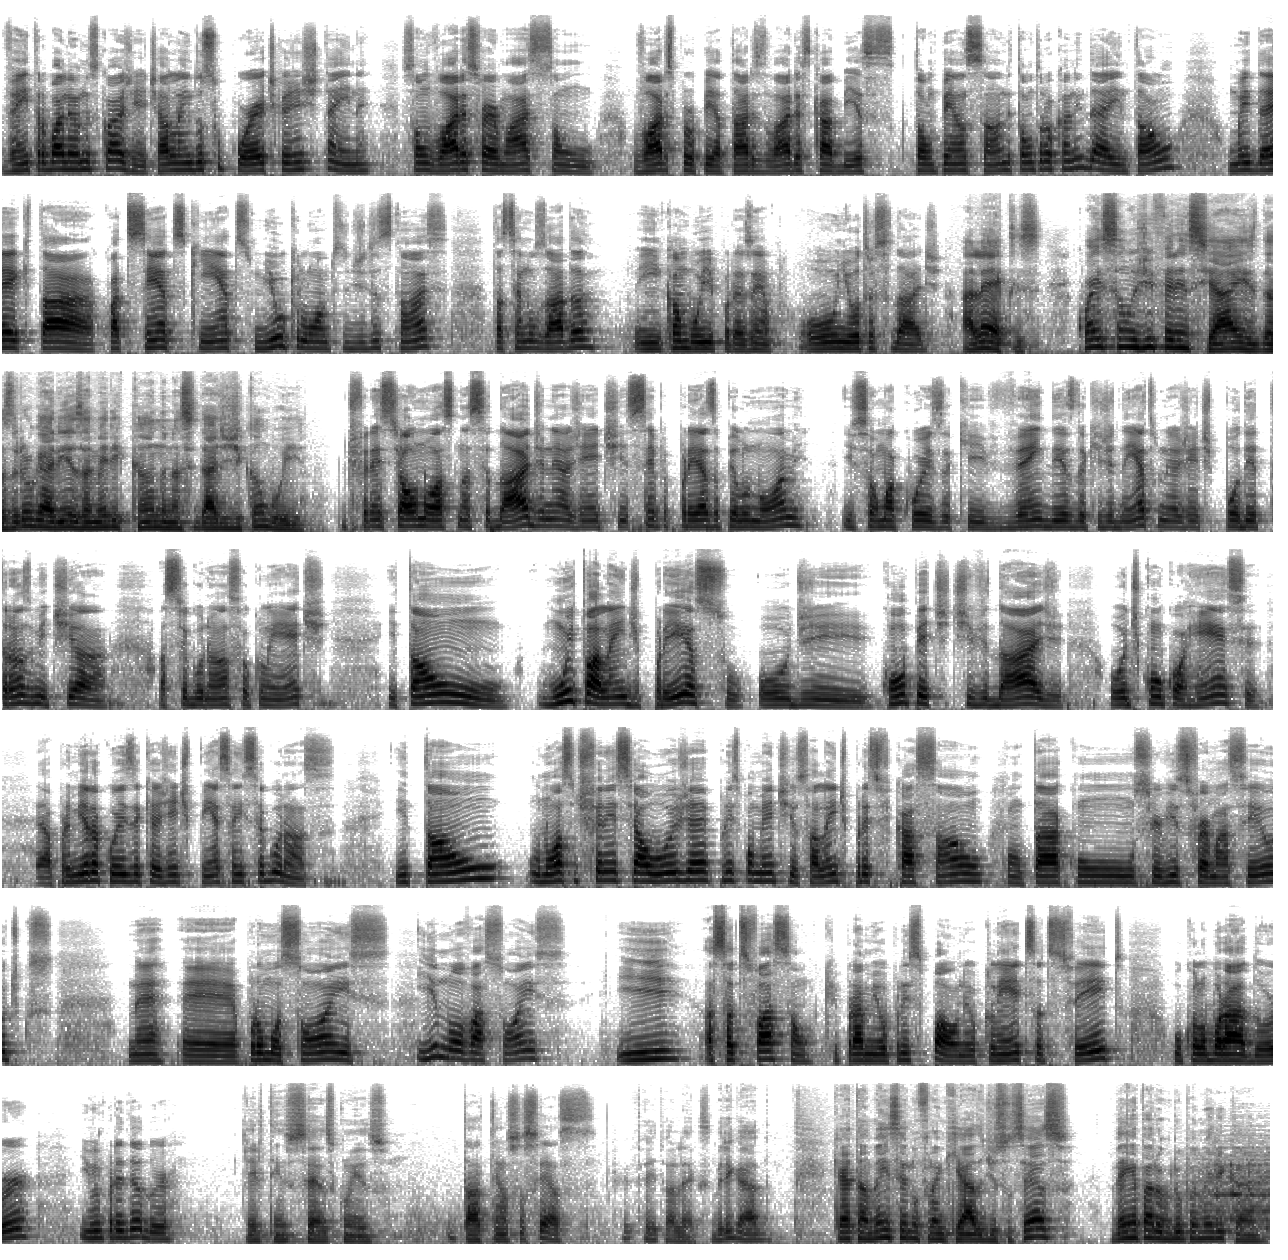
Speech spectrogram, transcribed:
vem trabalhando isso com a gente, além do suporte que a gente tem, né? São várias farmácias, são vários proprietários, várias cabeças que estão pensando e estão trocando ideia. Então, uma ideia que está 400, 500, mil quilômetros de distância está sendo usada em Cambuí, por exemplo, ou em outra cidade. Alexis, quais são os diferenciais das drogarias americanas na cidade de Cambuí? O diferencial nosso na cidade, né, a gente sempre preza pelo nome. Isso é uma coisa que vem desde aqui de dentro, né, a gente poder transmitir a, a segurança ao cliente. Então, muito além de preço ou de competitividade ou de concorrência, a primeira coisa que a gente pensa é em segurança. Então, o nosso diferencial hoje é principalmente isso, além de precificação, contar com serviços farmacêuticos, né, é, promoções, inovações e a satisfação, que para mim é o principal, né, o cliente satisfeito, o colaborador e o empreendedor. Ele tem sucesso com isso? Tá tendo sucesso. Perfeito, Alex. Obrigado. Quer também ser um franqueado de sucesso? Venha para o Grupo Americano.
